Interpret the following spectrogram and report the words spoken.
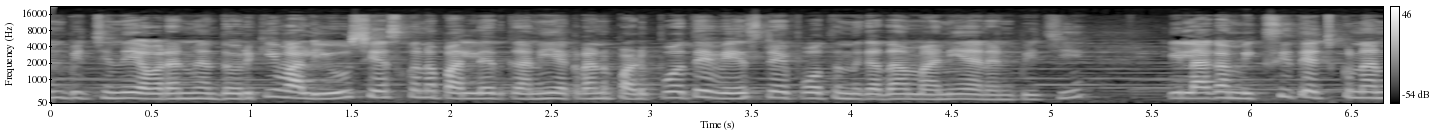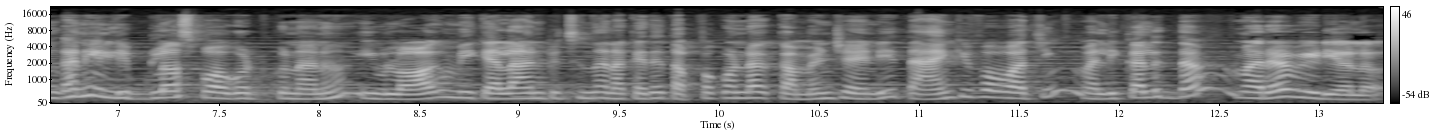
అనిపించింది. ఎవరైనా దొరికి వాళ్ళు యూస్ చేసుకున్న పర్లేదు కానీ ఎక్కడైనా పడిపోతే వేస్ట్ అయిపోతుంది కదా మనీ అని అనిపించి ఇలాగా మిక్సీ తెచ్చుకున్నాను కానీ లిప్ గ్లాస్ పోగొట్టుకున్నాను. ఈ వ్లాగ్ మీకు ఎలా అనిపించిందో నాకైతే తప్పకుండా కమెంట్ చేయండి. Thank you for watching. మళ్ళీ కలుద్దాం మరో వీడియోలో.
